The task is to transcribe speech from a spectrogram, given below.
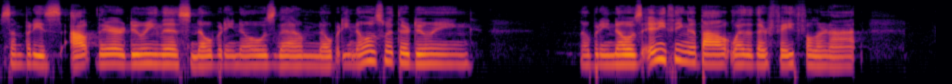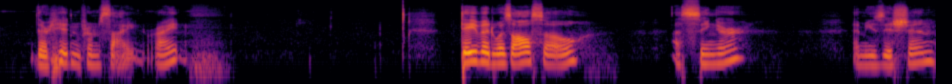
Somebody's out there doing this, nobody knows them, nobody knows what they're doing. Nobody knows anything about whether they're faithful or not they're hidden from sight, right? David was also a singer, a musician,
